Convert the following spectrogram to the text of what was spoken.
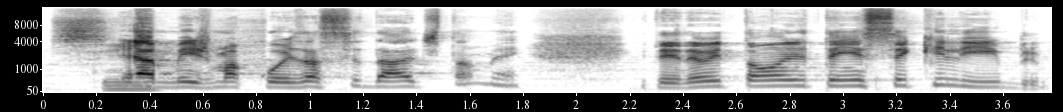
Sim. É a mesma coisa a cidade também. Entendeu? Então ele tem esse equilíbrio.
